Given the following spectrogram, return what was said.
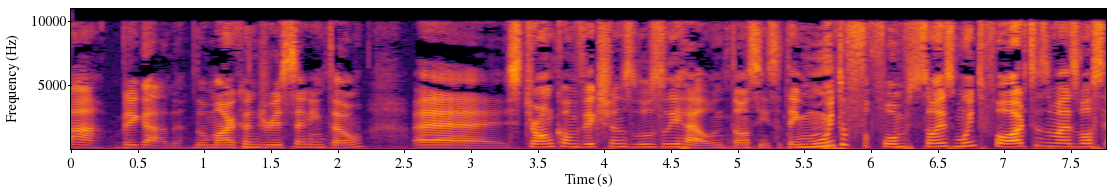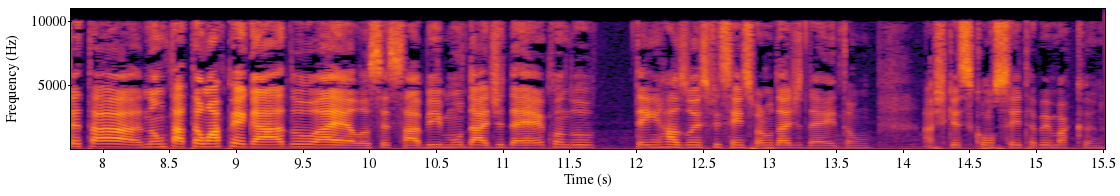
Ah, obrigada. Do Mark Andreessen, então. É, strong convictions loosely held. Então, assim, você tem muito funções muito fortes, mas você tá, não tá tão apegado a elas. Você sabe mudar de ideia quando tem razões suficientes para mudar de ideia. Então, acho que esse conceito é bem bacana.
